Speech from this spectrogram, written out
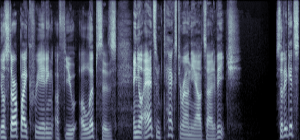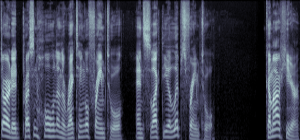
You'll start by creating a few ellipses, and you'll add some text around the outside of each. So to get started, press and hold on the Rectangle Frame tool and select the Ellipse Frame tool. Come out here,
